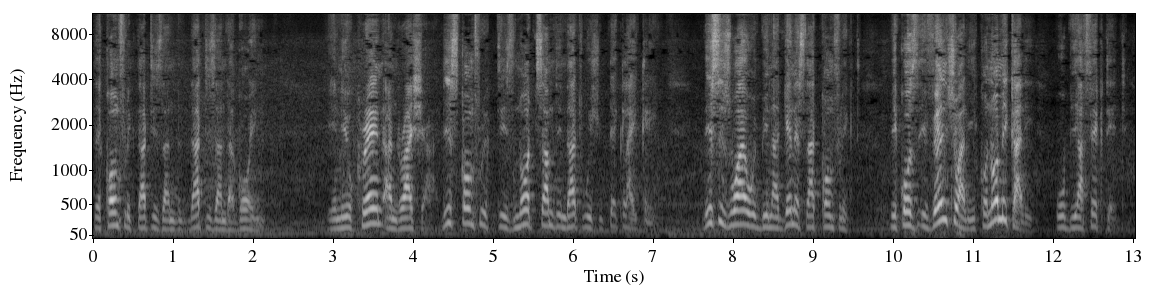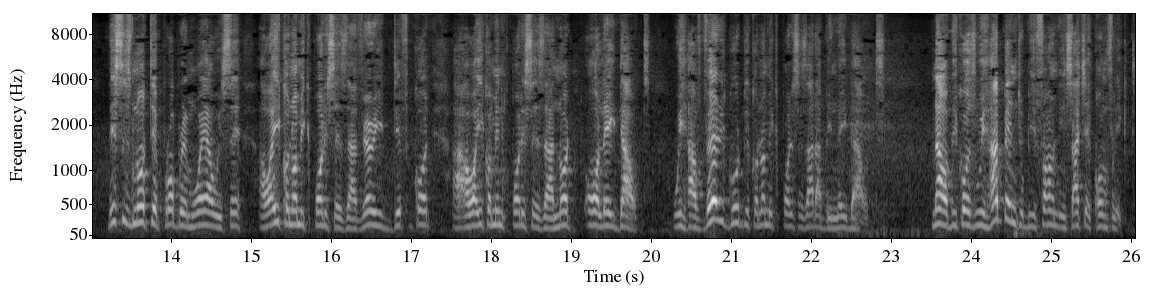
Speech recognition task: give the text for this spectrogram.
the conflict that is, that is undergoing in Ukraine and Russia. This conflict is not something that we should take lightly. This is why we've been against that conflict, because eventually, economically, we'll be affected. This is not a problem where we say our economic policies are very difficult, our economic policies are not all laid out. We have very good economic policies that have been laid out. Now, because we happen to be found in such a conflict,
